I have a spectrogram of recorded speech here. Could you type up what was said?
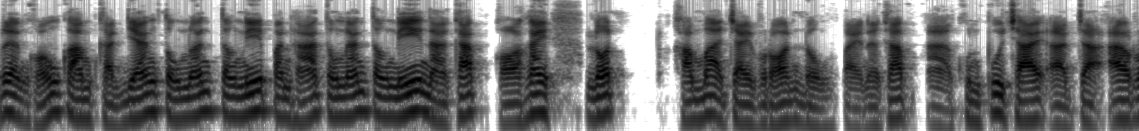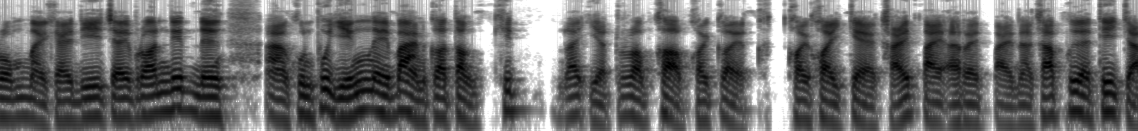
เรื่องของความขัดแย้งตรงนั้นตรงนี้ปัญหาตรงนั้นตรงนี้นะครับ ขอให้ลด คำว่าใจร้อนลงไปนะครับคุณผู้ชายอาจจะอารมณ์ไม่ค่อยดีใจร้อนนิดนึงอ่าคุณผู้หญิงในบ้านก็ต้องคิดละเอียดรอบคอบค่อยๆค่อยๆแก้ไขไปอะไรไปนะครับ เพื่อที่จะ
